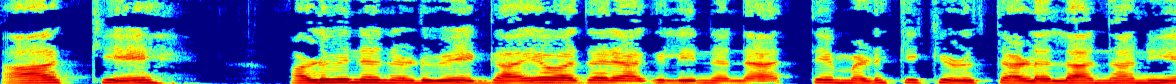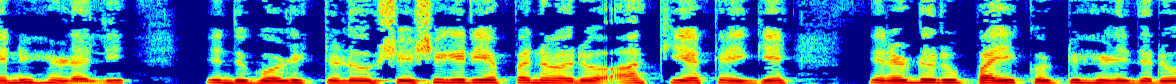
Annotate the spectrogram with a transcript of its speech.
ಆಕೆ ಅಳುವಿನ ನಡುವೆ ಗಾಯವಾದರೆ ಆಗಲಿ ನನ್ನ ಅತ್ತೆ ಮಡಕೆ ಕೇಳುತ್ತಾಳಲ್ಲ. ನಾನು ಏನು ಹೇಳಲಿ? ಎಂದು ಗೋಳಿಟ್ಟಳು ಶೇಷಗಿರಿಯಪ್ಪನವರು ಆಕೆಯ ಕೈಗೆ ಎರಡು ರೂಪಾಯಿ ಕೊಟ್ಟು ಹೇಳಿದರು.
